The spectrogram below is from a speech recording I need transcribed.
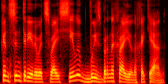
концентрировать свои силы в избранных районах океана.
